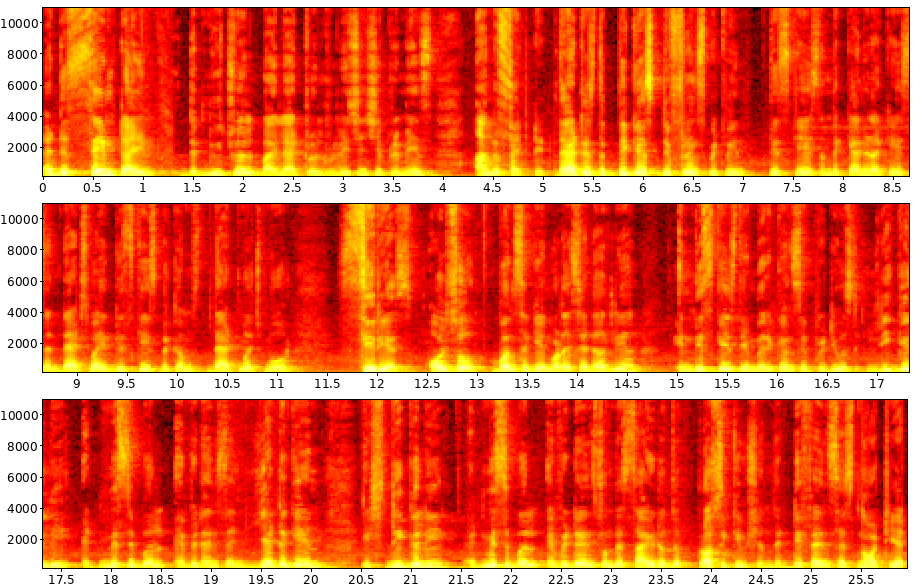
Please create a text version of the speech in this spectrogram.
at the same time, the mutual bilateral relationship remains unaffected. That is the biggest difference between this case and the Canada case, and that's why this case becomes that much more serious. Also, once again, what I said earlier, in this case, the Americans have produced legally admissible evidence, and yet again, it's legally admissible evidence from the side of the prosecution. The defense has not yet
